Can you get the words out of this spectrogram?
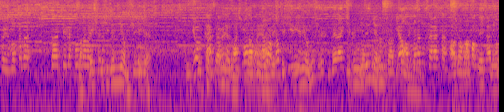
koyayım o kadar. Ben telefondan Bak 5 açarım. kişi dinliyormuş. Çeke. Yok kanka öyle saçmalama ya. Tamam lan 5 kişi bir dinliyormuş. Merak etme. Çıkın gidin yarım saat Ya sonra gelin. Allah'ını seversen sapan hasta etmeyin.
